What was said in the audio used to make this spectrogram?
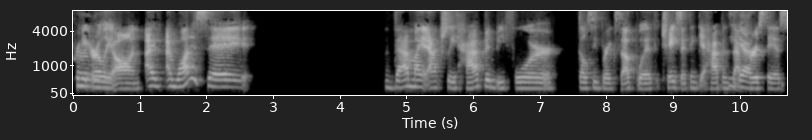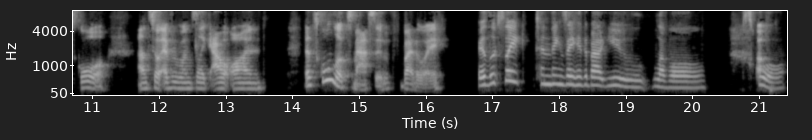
pretty early, early on. I I want to say that might actually happen before Dulcie breaks up with Chase. I think it happens that yeah. first day of school. Um, so everyone's like out on that school looks massive, by the way. It looks like 10 Things I Hate About You level school.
